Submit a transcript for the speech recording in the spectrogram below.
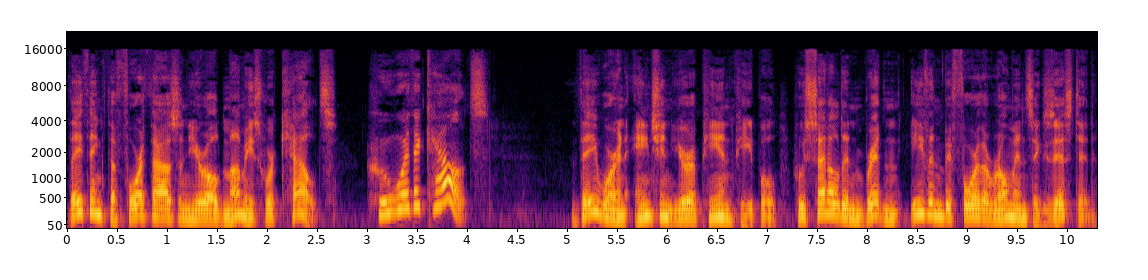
they think the 4,000 year old mummies were Celts. Who were the Celts? They were an ancient European people who settled in Britain even before the Romans existed.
